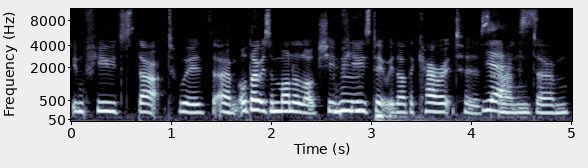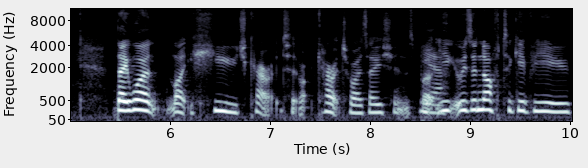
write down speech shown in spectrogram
infused that with, um, although it was a monologue, she Mhm. infused it with other characters, Yes. and um, they weren't like huge character characterizations, but Yeah. you, it was enough to give you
